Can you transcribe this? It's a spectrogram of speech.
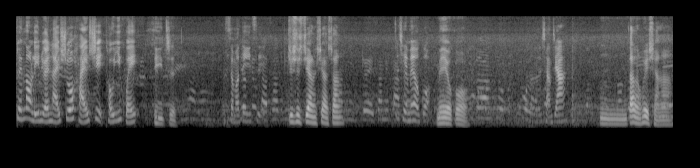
对茂林人来说还是头一回。第一次，什么第一次？就是这样下山，之前没有过，没有过。想家。嗯，当然会想啊，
